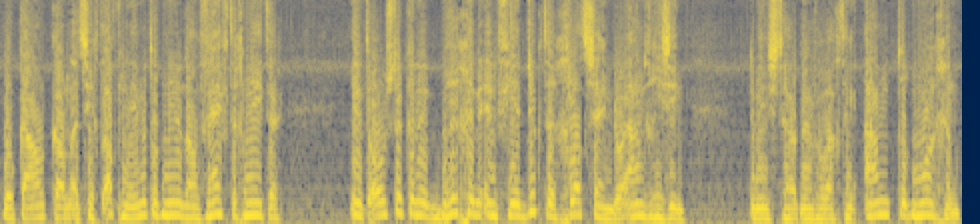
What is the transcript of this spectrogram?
Lokaal kan het zicht afnemen tot minder dan 50 meter. In het oosten kunnen bruggen en viaducten glad zijn door aanvriezing. De mist houdt naar verwachting aan tot morgen.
